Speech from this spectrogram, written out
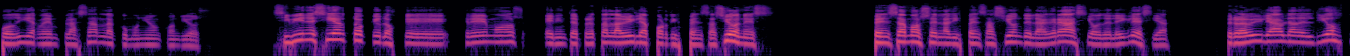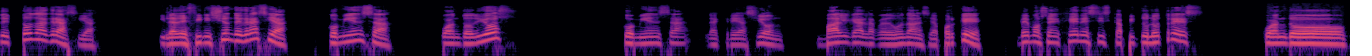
podía reemplazar la comunión con Dios. Si bien es cierto que los que creemos en interpretar la Biblia por dispensaciones, pensamos en la dispensación de la gracia o de la iglesia, pero la Biblia habla del Dios de toda gracia. Y la definición de gracia comienza cuando Dios comienza la creación. Valga la redundancia. ¿Por qué? Vemos en Génesis capítulo 3, cuando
